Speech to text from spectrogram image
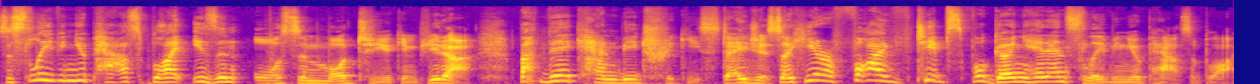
So sleeving your power supply is an awesome mod to your computer, but there can be tricky stages. So here are 5 tips for going ahead and sleeving your power supply.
